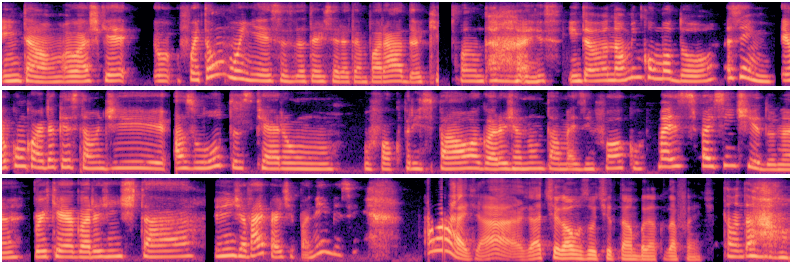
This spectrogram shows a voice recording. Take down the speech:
Então, eu acho que foi tão ruim esses da terceira temporada que espanta mais. Então não me incomodou. Assim, eu concordo a questão de as lutas que eram o foco principal agora já não tá mais em foco, mas faz sentido, né? Porque agora a gente tá. A gente já vai partir pro anime, assim? Ah, já, já tiramos o Titã Branco da frente. Então tá bom.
